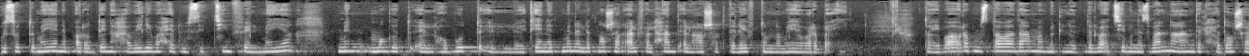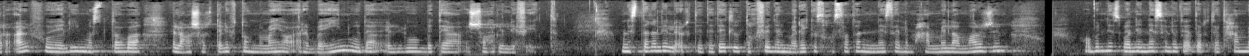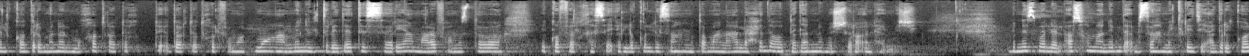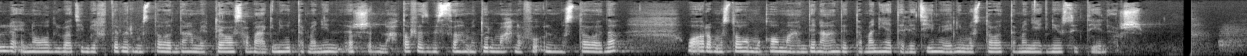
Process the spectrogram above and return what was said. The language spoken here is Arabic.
وستمية نبقى ردينا حوالي واحد وستين في المية من موجة الهبوط اللي كانت من الاتناشر ألف لحد العشر تلاف تمنمية وأربعين. طيب أقرب مستوى دعم دلوقتي بالنسبة لنا عند الحداشر ألف ويليه مستوى تمنمية وأربعين وده ال low بتاع الشهر اللي فات. بنستغل الارتدادات لتخفيض المراكز خاصة الناس اللي محملة margin وبالنسبة للناس اللي تقدر تتحمل قدر من المخاطرة تقدر تدخل في مجموعة من التريدات السريعة مع رفع مستوى إيقاف الخسائر لكل سهم طبعا على حدة وتجنب الشراء الهامشي. بالنسبة للأسهم هنبدأ بسهم كريدي أجريكول لأن هو دلوقتي بيختبر مستوى الدعم بتاعه سبعة جنيه وتمانين قرش. بنحتفظ بالسهم طول ما إحنا فوق المستوى ده. وأقرب مستوى مقاومة عندنا عند التمانية تلاتين ويلي مستوى التمانية جنيه وستين قرش.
